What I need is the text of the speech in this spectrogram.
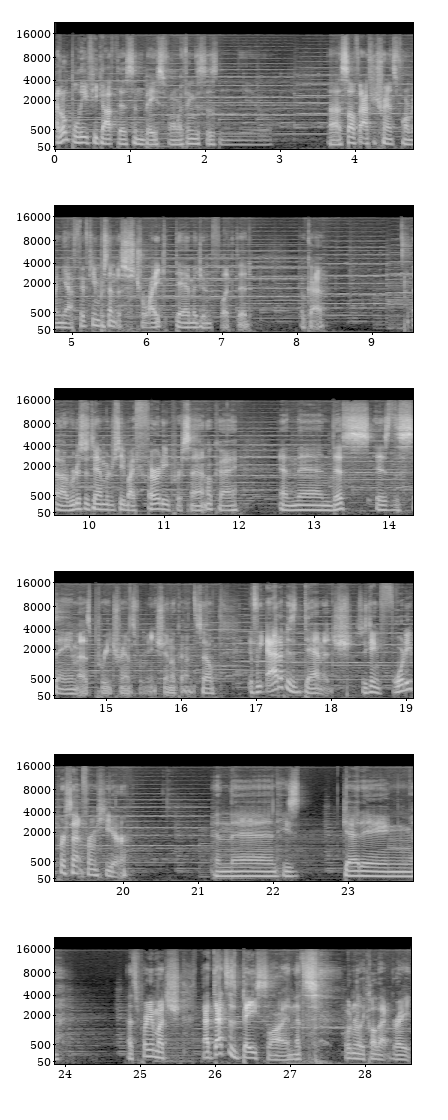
I don't believe he got this in base form. I think this is new. Uh, self after transforming, yeah, 15% to strike damage inflicted. Okay. Uh, reduces damage received by 30%. Okay. And then this is the same as pre-transformation. Okay. So if we add up his damage, so he's getting 40% from here. And then he's getting that's pretty much that that's his baseline. That's I wouldn't really call that great.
